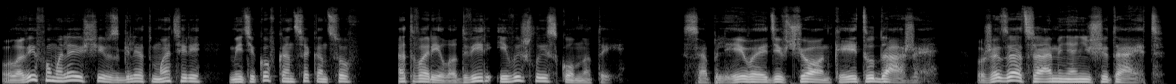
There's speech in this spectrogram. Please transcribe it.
Уловив умоляющий взгляд матери, Митико в конце концов отворила дверь и вышла из комнаты. «Сопливая девчонка и туда же! Уже за отца меня не считает.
